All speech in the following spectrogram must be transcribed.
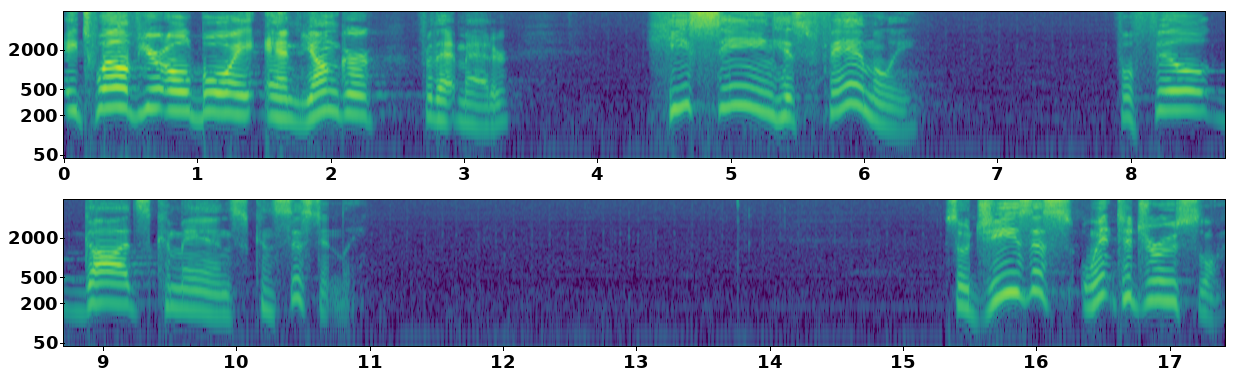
a 12 year old boy, and younger for that matter, he's seeing his family fulfill God's commands consistently. So Jesus went to Jerusalem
